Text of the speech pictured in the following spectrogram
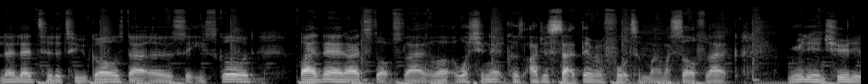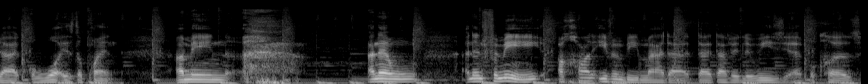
led, led to the two goals that uh, City scored by then I'd stopped like watching it because I just sat there and thought to myself like really and truly like what is the point I mean and then and then for me I can't even be mad at, David Luiz yet because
